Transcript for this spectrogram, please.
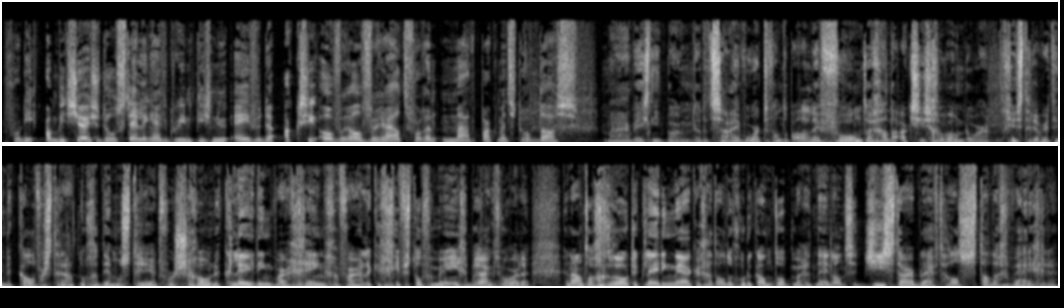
Voor die ambitieuze doelstelling heeft Greenpeace nu even de actie overal verruild voor een maatpak met stropdas. Maar wees niet bang dat het saai wordt, want op allerlei fronten gaan de acties gewoon door. Gisteren werd in de Kalverstraat nog gedemonstreerd voor schone kleding... waar geen gevaarlijke gifstoffen meer in gebruikt worden. Een aantal grote kledingmerken gaat al de goede kant op... maar het Nederlandse G-Star blijft halstallig weigeren.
